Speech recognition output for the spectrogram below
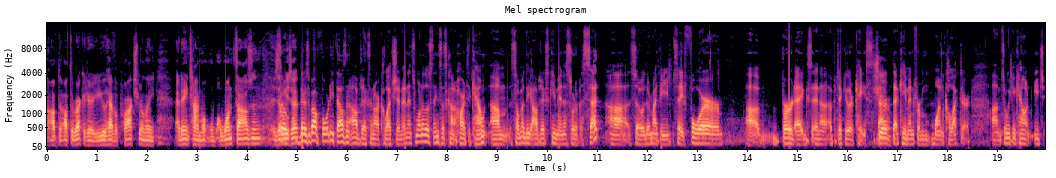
off the, off the record here. You have approximately at any time one thousand. Is that So what you said? There's about 40,000 objects in our collection, and it's one of those things that's kind of hard to count. Um, some of the objects came in as sort of a set, uh, so there might be, say, four uh, bird eggs in a, a particular case Sure. that, that came in from one collector. Um, so we can count each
